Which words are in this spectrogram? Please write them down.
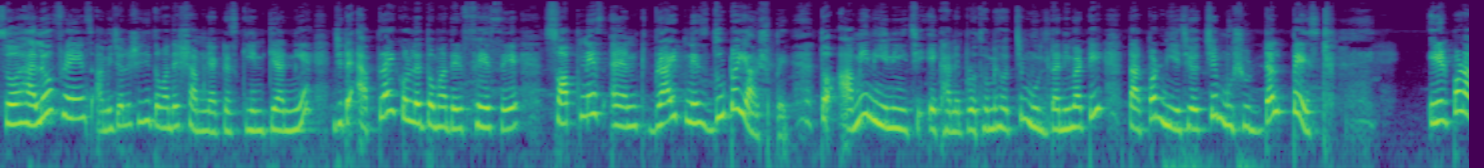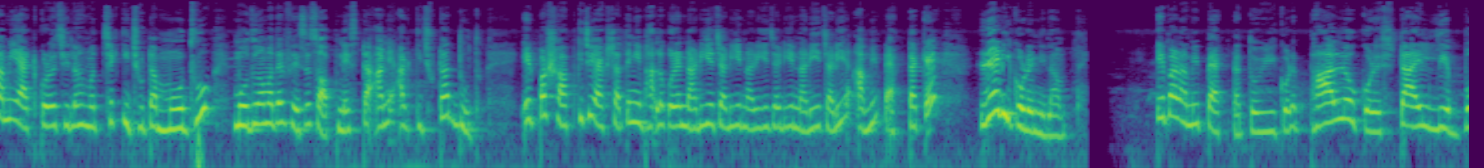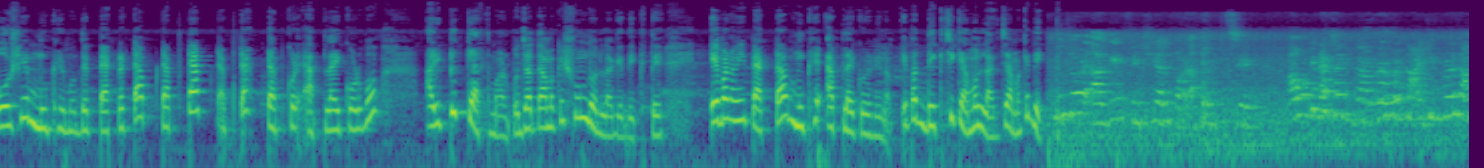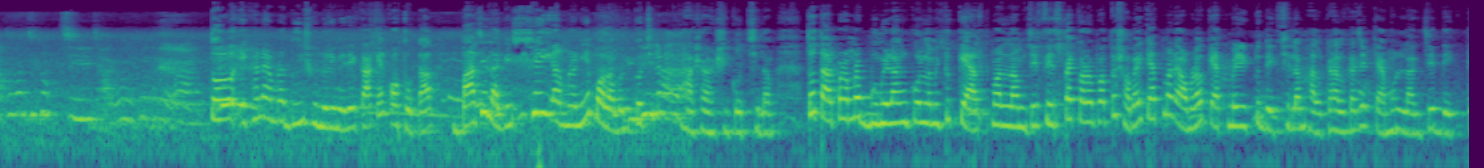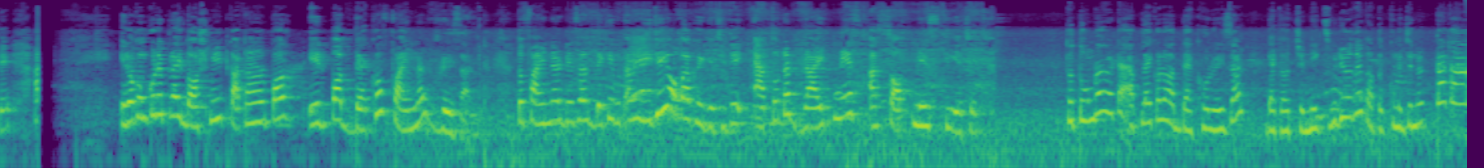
So hello friends আমি চলে এসেছি তোমাদের সামনে একটা স্কিন কেয়ার নিয়ে, যেটা অ্যাপ্লাই করলে তোমাদের ফেসে সফটনেস অ্যান্ড ব্রাইটনেস দুটোই আসবে। তো আমি নিয়ে নিয়েছি, এখানে প্রথমে হচ্ছে মুলতানি মাটি, তারপর নিয়েছি হচ্ছে মুসুর ডাল পেস্ট এরপর আমি অ্যাড করেছিলাম হচ্ছে কিছুটা মধু। মধু আমাদের ফেসে সফটনেসটা আনে, আর কিছুটা দুধ। এরপর সব কিছু একসাথে নিয়ে ভালো করে নাড়িয়ে, চাড়িয়ে নাড়িয়ে চাড়িয়ে নাড়িয়ে, চাড়িয়ে আমি প্যাকটাকে রেডি করে নিলাম। এবার আমি প্যাকটা তৈরি করে ভালো করে স্টাইল দিয়ে বসে মুখের মধ্যে প্যাকটা tap tap tap tap tap tap করে অ্যাপ্লাই করব আর একটু ক্যাথ মারবো যাতে আমাকে সুন্দর লাগে দেখতে। এবার আমি প্যাকটা মুখে অ্যাপ্লাই করে নিলাম। এবার দেখছি কেমন লাগছে আমাকে দেখতে। আগে করা হচ্ছে আমাকে দেখা নাইটি পরে নাচানাচি করছি ঝাড়ু করে তো এখানে আমরা দুই সুন্দরী মেয়ে কাকে কতটা বাজে লাগে সেই আমরা নিয়ে বলা বলি করছিলাম আর হাসাহাসি করছিলাম। তো তারপর আমরা বুমেরাং করলাম, একটু ক্যাথ মারলাম, যে ফেস প্যাক করার পর তো সবাই ক্যাথ মারে, আমরাও ক্যাথ মেরে একটু দেখছিলাম হালকা হালকা যে কেমন লাগছে দেখতে। এরকম করে প্রায় দশ মিনিট কাটানোর পর, এরপর দেখো ফাইনাল রেজাল্ট তো ফাইনাল রেজাল্ট দেখে আমি নিজেই অবাক হয়ে গেছি যে এতটা ব্রাইটনেস আর সফটনেস দিয়েছে। তো তোমরাও এটা অ্যাপ্লাই করো আর দেখো রেজাল্ট দেখা হচ্ছে নেক্সট ভিডিওতে ততক্ষণের জন্য টাটা!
